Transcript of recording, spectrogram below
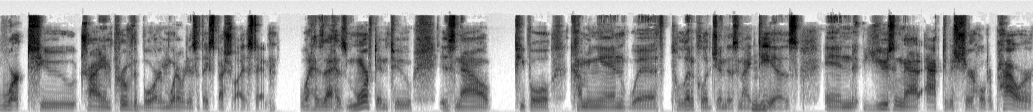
work to try and improve the board and whatever it is that they specialized in. What has that has morphed into is now people coming in with political agendas and mm-hmm. ideas mm-hmm. and using that activist shareholder power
